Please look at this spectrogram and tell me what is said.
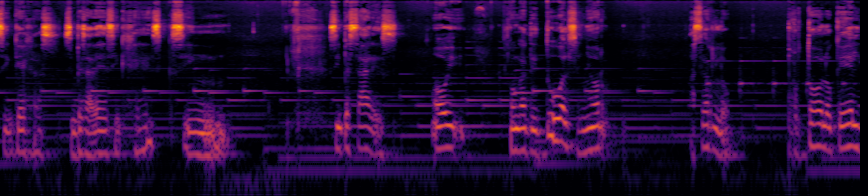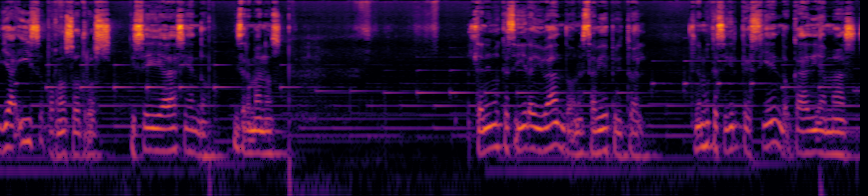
sin quejas, sin pesadez, sin sin, sin pesares. Hoy con gratitud al Señor hacerlo por todo lo que Él ya hizo por nosotros y seguirá haciendo, mis hermanos. Tenemos que seguir avivando nuestra vida espiritual. Tenemos que seguir creciendo cada día más,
